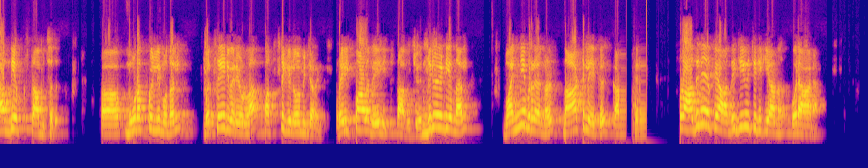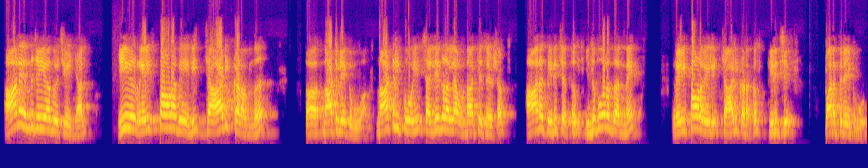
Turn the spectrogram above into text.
ആദ്യം സ്ഥാപിച്ചത്. മൂടക്കൊല്ലി മുതൽ ബത്തേരി വരെയുള്ള പത്ത് കിലോമീറ്ററിൽ റെയിൽപാള വേലി സ്ഥാപിച്ചു. എന്തിനു വേണ്ടി എന്നാൽ വന്യമൃഗങ്ങൾ നാട്ടിലേക്ക് കടക്കരുത് അപ്പോൾ അതിനെയൊക്കെ അതിജീവിച്ചിരിക്കുകയാണ് ഒരു ആന എന്ത് ചെയ്യാന്ന് വെച്ച് കഴിഞ്ഞാൽ ഈ റേപ്പാള വേലി ചാടിക്കടന്ന് നാട്ടിലേക്ക് പോവുക നാട്ടിൽ പോയി ശല്യങ്ങളെല്ലാം ഉണ്ടാക്കിയ ശേഷം ആന തിരിച്ചെത്തും. ഇതുപോലെ തന്നെ റെയിൽപാള വേലി ചാടിക്കടക്കും തിരിച്ച് വനത്തിലേക്ക് പോകും.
